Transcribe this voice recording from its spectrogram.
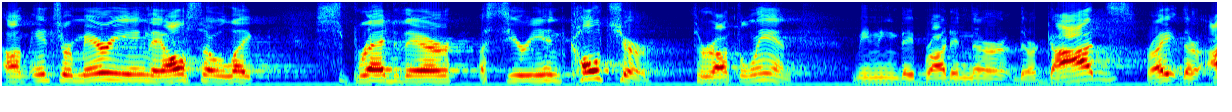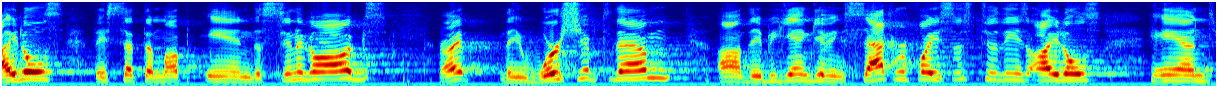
um, intermarrying, they also like spread their Assyrian culture throughout the land. Meaning they brought in their, their gods, right? Their idols. They set them up in the synagogues, right? They worshiped them. Uh, they began giving sacrifices to these idols. And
